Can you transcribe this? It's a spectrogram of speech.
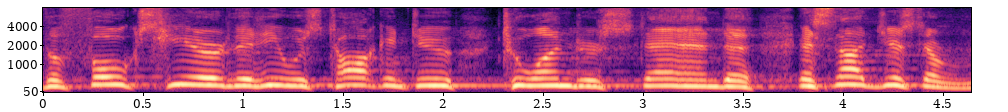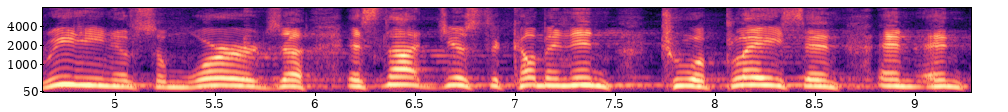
the folks here that he was talking to to understand. Uh, it's not just a reading of some words, uh, it's not just a coming in to a place and, and, and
